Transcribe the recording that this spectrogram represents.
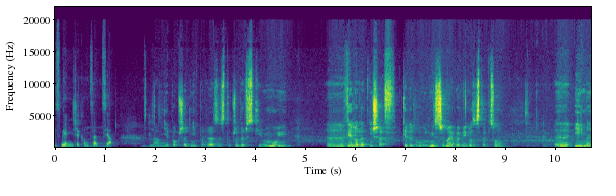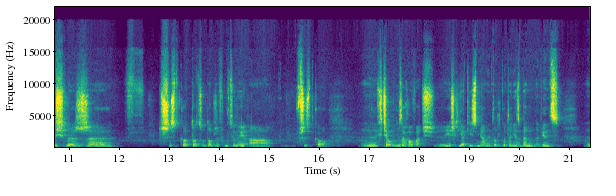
zmieni się koncepcja? Dla mnie poprzedni prezes to przede wszystkim mój e, wieloletni szef, kiedy był burmistrzem, a ja byłem jego zastępcą. E, I myślę, że wszystko to, co dobrze funkcjonuje, a wszystko, chciałbym zachować. E, Jeśli jakieś zmiany, to tylko te niezbędne, więc e,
